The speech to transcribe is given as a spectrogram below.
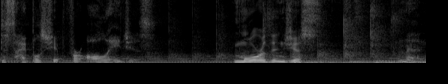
Discipleship for all ages, more than just men.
